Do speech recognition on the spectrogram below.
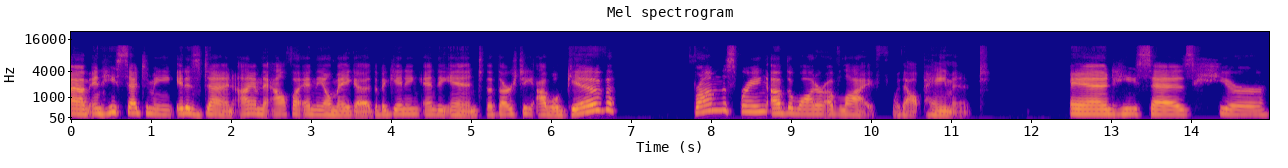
Um, and he said to me, It is done. I am the Alpha and the Omega, the beginning and the end. To the thirsty, I will give from the spring of the water of life without payment. And he says here,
